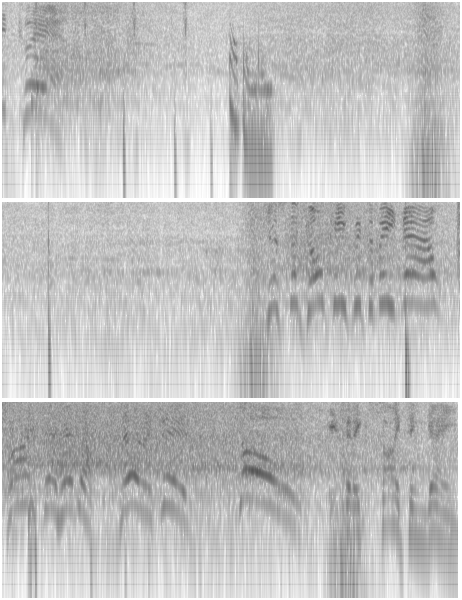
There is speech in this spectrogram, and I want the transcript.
Headed clear. Just the goalkeeper to beat now. Tries the header. There it is. Goal! It's an exciting game.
